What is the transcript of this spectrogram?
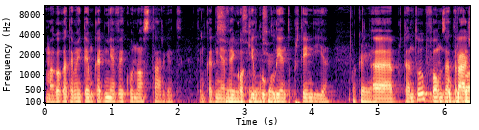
Magoga também tem um bocadinho a ver com o nosso target, tem um bocadinho sim, a ver com aquilo sim, que sim. o cliente pretendia. Okay. Uh, portanto, fomos atrás,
